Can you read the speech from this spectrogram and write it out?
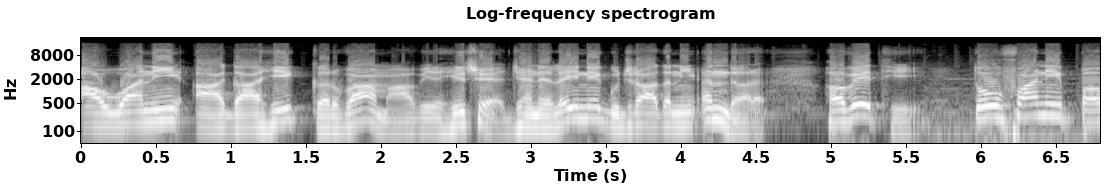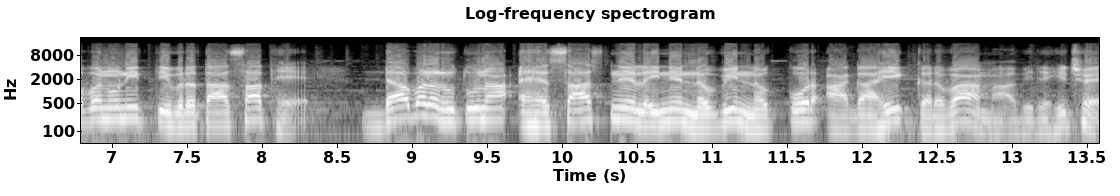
આવવાની આગાહી કરવામાં આવી રહી છે, જેને લઈને ગુજરાતની અંદર હવેથી તોફાની પવનોની તીવ્રતા સાથે ડબલ ઋતુના અહેસાસને લઈને નવી નક્કોર આગાહી કરવામાં આવી રહી છે.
